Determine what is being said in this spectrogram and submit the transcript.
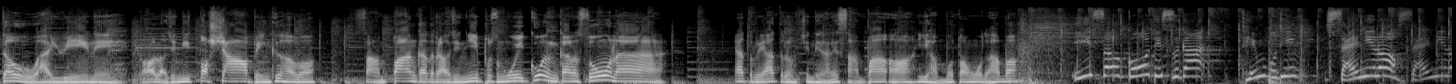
斗还冤呢。这路径你打小兵去好不？上榜这个路径你不是我一个人讲了算啦。要得了，要得了，今天让你上榜啊，以后莫打我了，好不？一首歌的时间，听不听？随你了，随你了。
